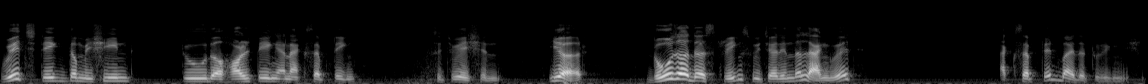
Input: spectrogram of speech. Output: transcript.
which take the machine to the halting and accepting situation here, those are the strings which are in the language accepted by the Turing machine.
